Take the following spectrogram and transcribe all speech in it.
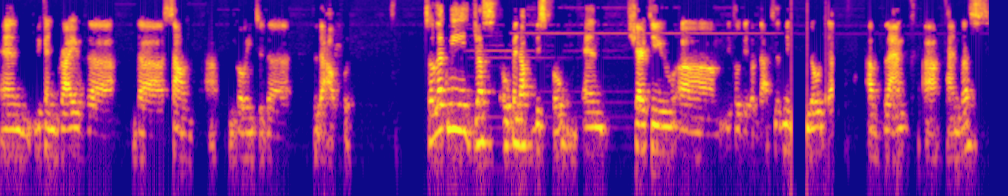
and we can drive the the sound uh, going to the to the output. So let me just open up Bespoke and share to you a um, little bit of that. Let me load a blank uh, canvas.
